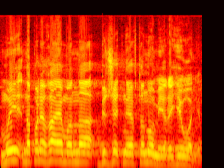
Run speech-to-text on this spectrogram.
Ми наполягаємо на бюджетній автономії регіонів.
